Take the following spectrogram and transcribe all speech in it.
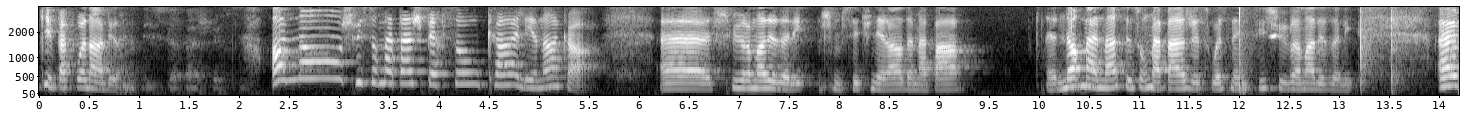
qui, est parfois dans l'une. Oh non, je suis sur ma page perso, Colin, encore. Euh, je suis vraiment désolée. C'est une erreur de ma part. Euh, normalement, c'est sur ma page SOS Nancy. Je suis vraiment désolée. Euh,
